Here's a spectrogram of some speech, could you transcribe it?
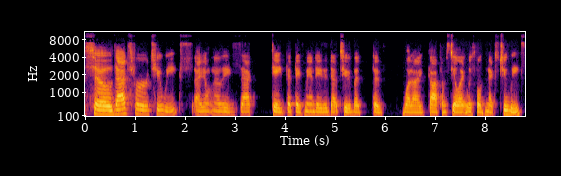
so that's for two weeks. I don't know the exact date that they've mandated that to, but the what I got from Steelite was for the next two weeks.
